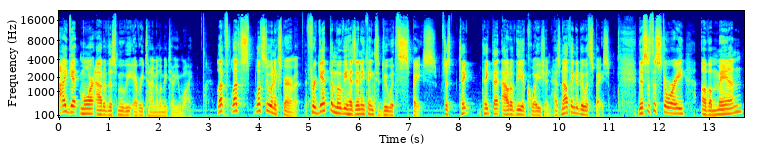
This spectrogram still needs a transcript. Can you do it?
I get more out of this movie every time, and let me tell you why. Let's let's let's do an experiment. Forget the movie has anything to do with space. Just take take that out of the equation. Has nothing to do with space. This is the story of a man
